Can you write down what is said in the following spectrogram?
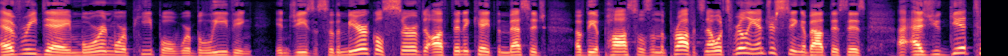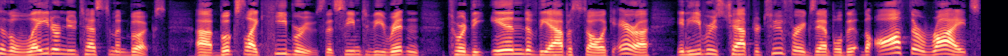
every day more and more people were believing in Jesus. So the miracles serve to authenticate the message of the apostles and the prophets. Now, what's really interesting about this is uh, as you get to the later New Testament books, uh, books like Hebrews that seem to be written toward the end of the apostolic era, in Hebrews chapter 2, for example, the, the author writes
